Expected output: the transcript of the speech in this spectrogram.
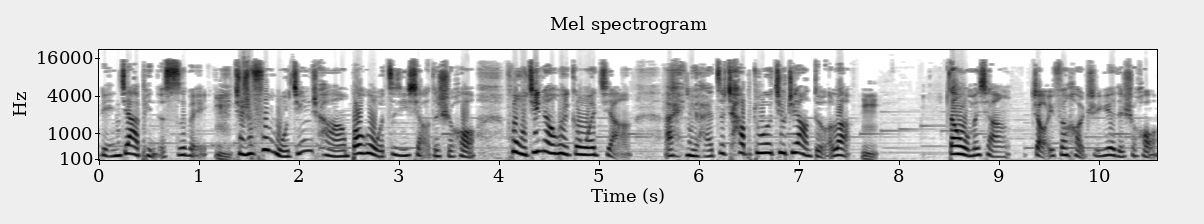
廉价品的思维，嗯就是父母经常，包括我自己小的时候，父母经常会跟我讲，哎，女孩子差不多就这样得了，嗯。当我们想找一份好职业的时候，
